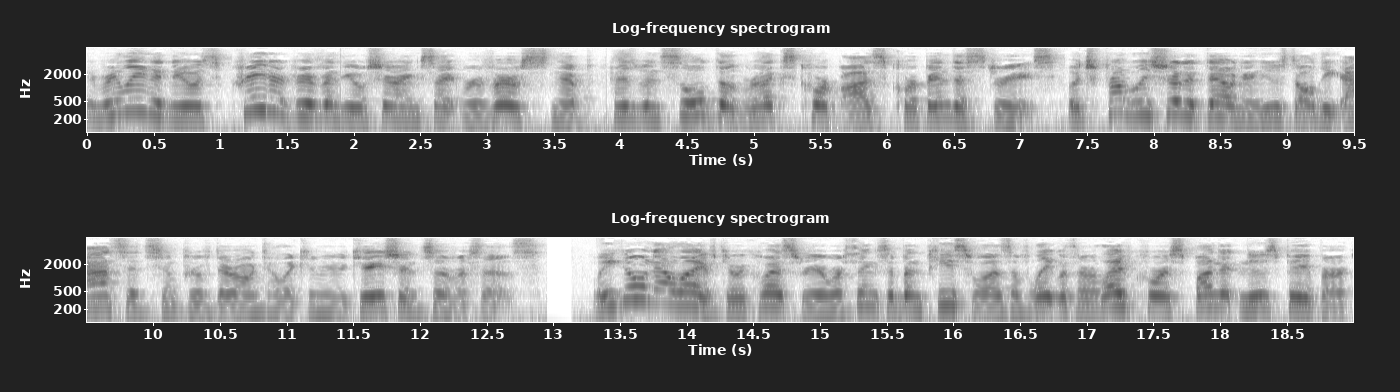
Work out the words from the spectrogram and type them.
In related news, creator-driven video sharing site ReverseSnip has been sold to LexCorp Oscorp Industries, which probably shut it down and used all the assets to improve their own telecommunication services. We go now live to Equestria, where things have been peaceful as of late with our live correspondent newspaper.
